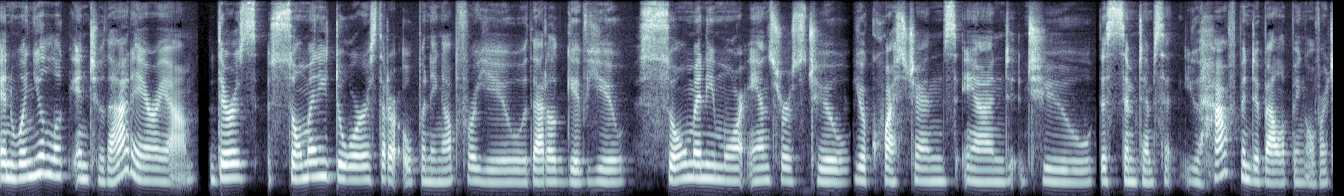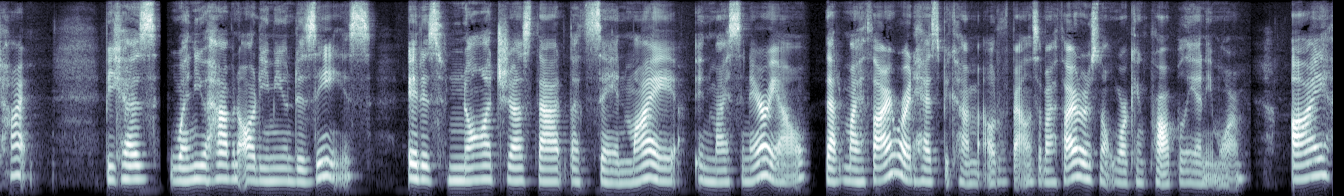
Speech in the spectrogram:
And when you look into that area, there's so many doors that are opening up for you that'll give you so many more answers to your questions and to the symptoms that you have been developing over time. Because when you have an autoimmune disease, it is not just that let's say in my in my scenario that my thyroid has become out of balance and my thyroid is not working properly anymore I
